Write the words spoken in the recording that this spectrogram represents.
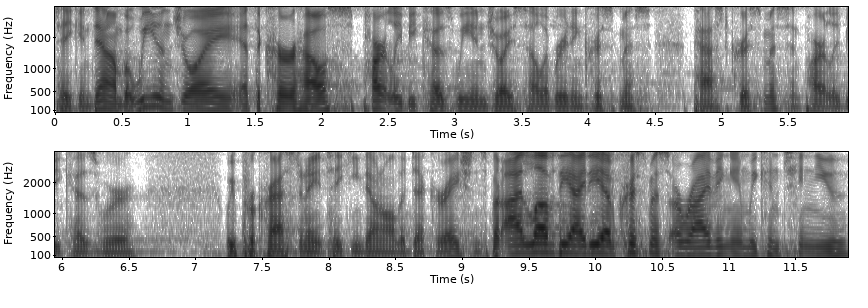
taken down. But we enjoy at the Kerr House, partly because we enjoy celebrating Christmas past Christmas, and partly because we're we procrastinate taking down all the decorations. But I love the idea of Christmas arriving and we continue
